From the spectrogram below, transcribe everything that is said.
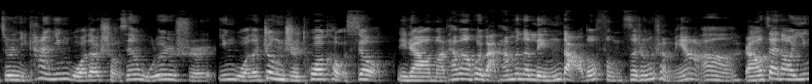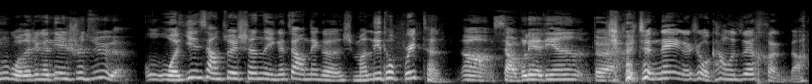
就是你看英国的，首先无论是英国的政治脱口秀，你知道吗？他们会把他们的领导都讽刺成什么样？嗯，然后再到英国的这个电视剧，我印象最深的一个叫那个什么 Little Britain，嗯，小不列颠，对，就那个是我看过最狠的，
